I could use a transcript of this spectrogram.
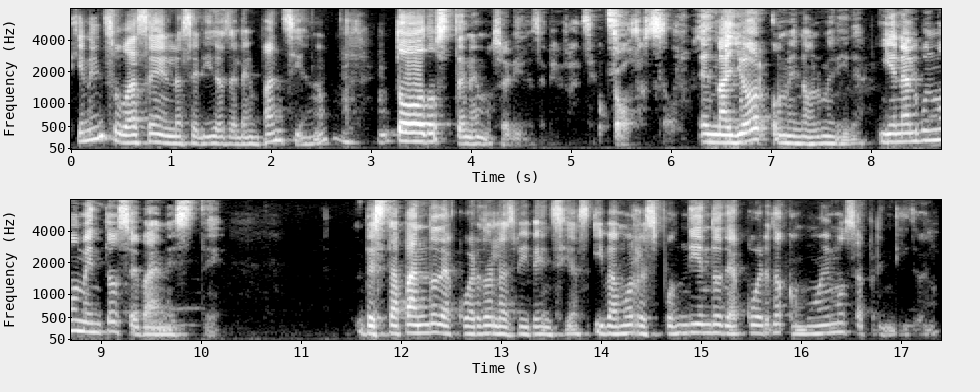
tienen su base en las heridas de la infancia, ¿no? Todos tenemos heridas de la infancia, todos, en mayor o menor medida. Y en algún momento se van este, destapando de acuerdo a las vivencias y vamos respondiendo de acuerdo a cómo hemos aprendido, ¿no?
